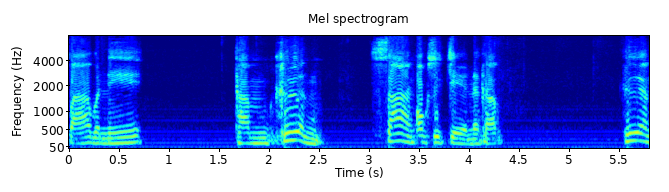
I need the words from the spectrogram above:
ฟ้าวันนี้ทำเครื่องสร้างออกซิเจนนะครับ เครื่อง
